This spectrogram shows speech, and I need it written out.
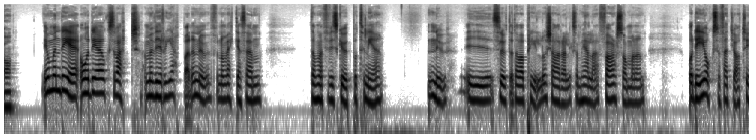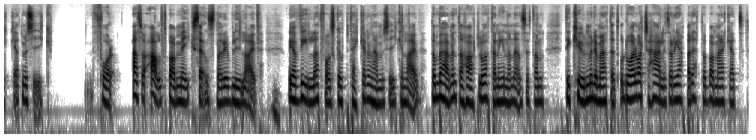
ja. Jo, men det, och det har också varit, men vi repade nu för någon vecka sedan, de här, för vi ska ut på turné nu i slutet av april och köra liksom hela försommaren. Och det är ju också för att jag tycker att musik får Alltså allt bara makes sense när det blir live. Mm. Och jag vill att folk ska upptäcka den här musiken live. De behöver inte ha hört låtarna innan ens, utan det är kul med det mötet. Och då har det varit så härligt att repa detta och bara märka att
